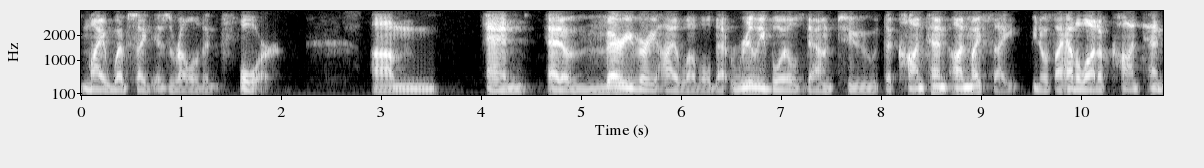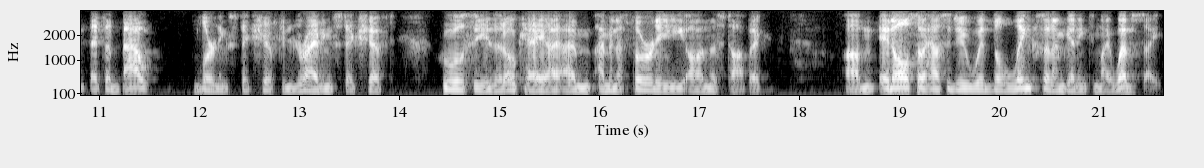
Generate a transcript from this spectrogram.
my website is relevant for. Um, and at a very, very high level, that really boils down to the content on my site. You know, if I have a lot of content that's about learning stick shift and driving stick shift, Google sees that, okay, I, I'm, I'm an authority on this topic. Um, it also has to do with the links that I'm getting to my website.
